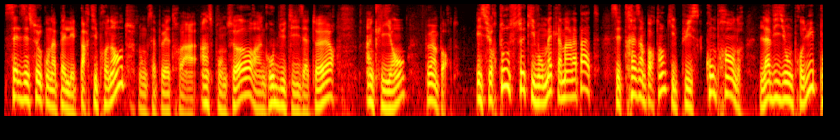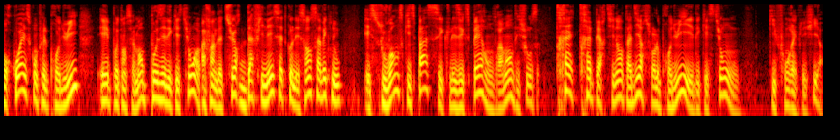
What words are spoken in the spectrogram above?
Celles et ceux qu'on appelle les parties prenantes, donc ça peut être un- un sponsor, un groupe d'utilisateurs, un client, peu importe. Et surtout ceux qui vont mettre la main à la pâte. C'est très important qu'ils puissent comprendre la vision de produit, pourquoi est-ce qu'on fait le produit, et potentiellement poser des questions afin d'être sûr d'affiner cette connaissance avec nous. Et souvent, ce qui se passe, c'est que les experts ont vraiment des choses très très pertinentes à dire sur le produit et des questions qui font réfléchir.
